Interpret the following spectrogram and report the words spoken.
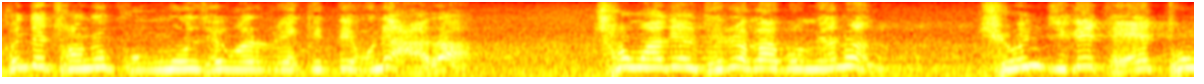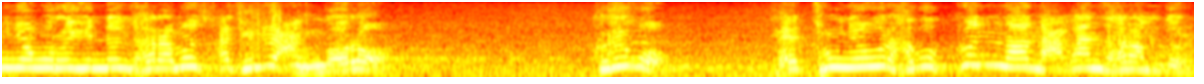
근데 저는 공무원 생활을 했기 때문에 알아. 청와대를 들어가 보면은 현직의 대통령으로 있는 사람은 사진을 안 걸어. 그리고 대통령을 하고 끝나 나간 사람들,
